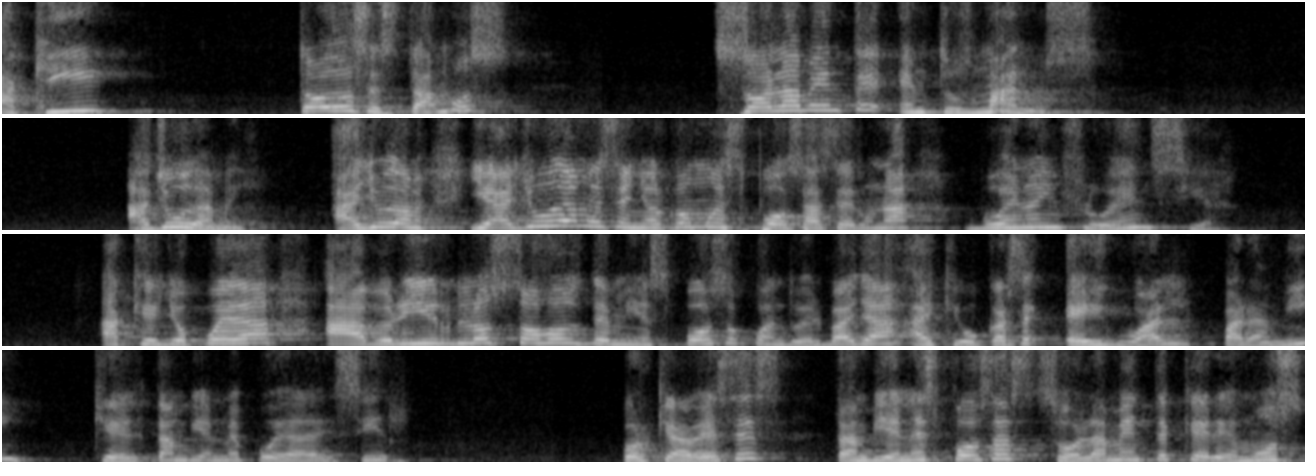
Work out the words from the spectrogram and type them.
Aquí todos estamos solamente en tus manos. Ayúdame, ayúdame. Y ayúdame, Señor, como esposa, a ser una buena influencia. A que yo pueda abrir los ojos de mi esposo cuando él vaya a equivocarse, e igual para mí, que él también me pueda decir. Porque a veces también esposas solamente queremos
